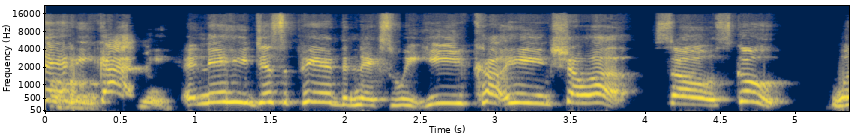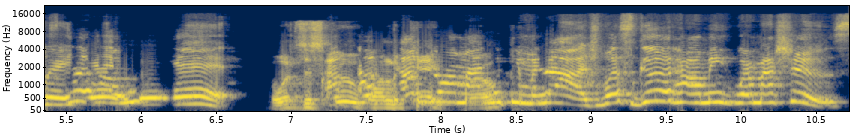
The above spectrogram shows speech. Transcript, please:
said he Uh-huh. got me, and then he disappeared the next week. He co- he didn't show up. So Scoop, what's where good, homie? at? What's the I'm, scoop I'm- on the I'm kick, doing my bro? Nicki Minaj. What's good, homie? Where my shoes?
